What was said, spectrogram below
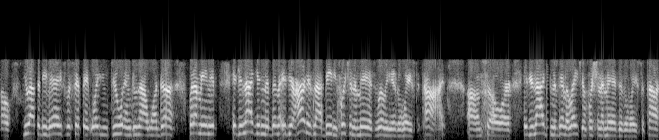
So you have to be very specific what you do and do not want done. But I mean, if if you're not getting the if your heart is not beating, pushing the meds really is a waste of time. Um, so, or if you're not getting the ventilation, pushing the meds is a waste of time.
